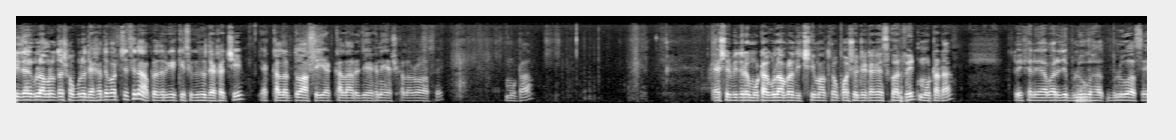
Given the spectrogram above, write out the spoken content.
ডিজাইনগুলো আমরা তো সবগুলো দেখাতে পারতেছি না, আপনাদেরকে কিছু কিছু দেখাচ্ছি। এক কালার তো আছেই, এক কালার যে এখানে অ্যাশ কালারও আছে, মোটা। অ্যাশের ভিতরে মোটাগুলো আমরা দিচ্ছি মাত্র পঁয়ষট্টি টাকা স্কোয়ার ফিট মোটাটা। তো এখানে আবার যে ব্লু ব্লু আছে,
